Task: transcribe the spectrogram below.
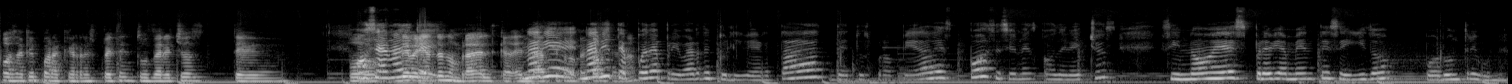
O sea que para que respeten tus derechos te... O sea, nadie deberían te- de nombrar el, el Nadie, nadie 14, te ¿no? puede privar de tu libertad, de tus propiedades, posesiones o derechos si no es previamente seguido por un tribunal.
